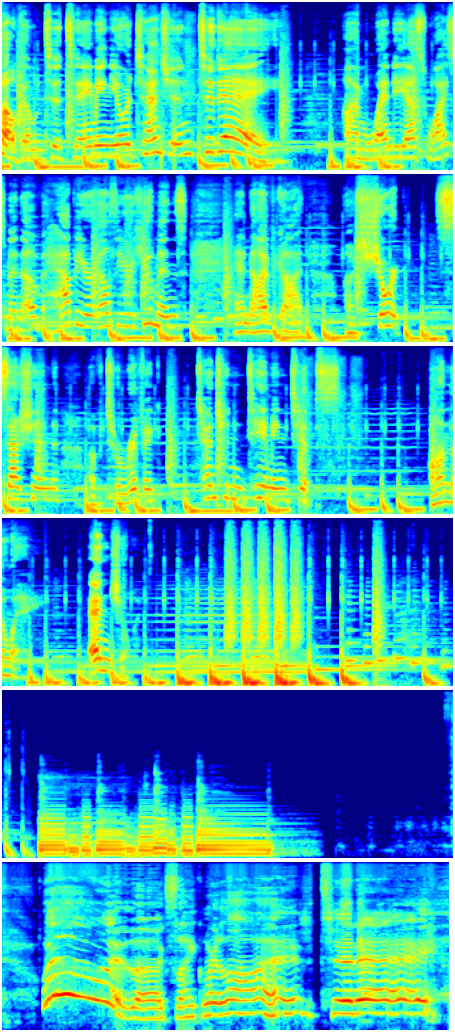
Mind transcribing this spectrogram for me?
Welcome to Taming Your Tension today. I'm Wendy S. Wiseman of Happier, Healthier Humans, and I've got a short session of terrific tension taming tips on the way. Enjoy. Woo! It looks like we're live today.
